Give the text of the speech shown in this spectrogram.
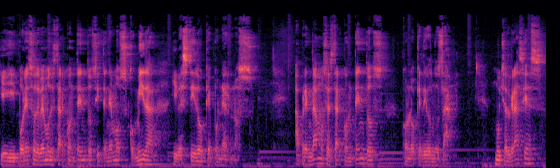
y por eso debemos estar contentos si tenemos comida y vestido que ponernos. Aprendamos a estar contentos con lo que Dios nos da. Muchas gracias,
